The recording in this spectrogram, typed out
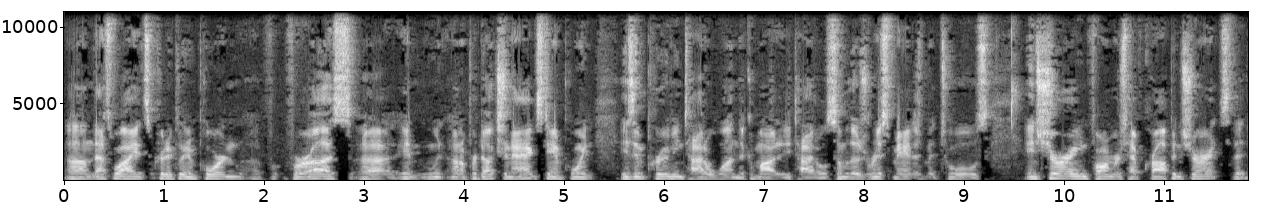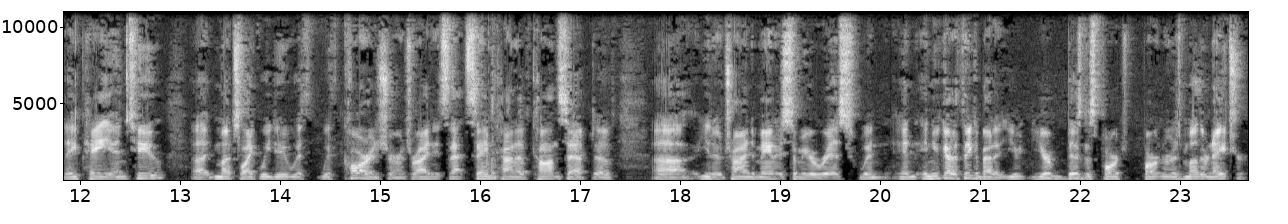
um, that's why it's critically important uh, for, for, us uh, in, on a production ag standpoint is improving Title One, the commodity titles, some of those risk management tools, ensuring farmers have crop insurance that they pay into, uh, much like we do with with car insurance. Right? It's that same kind of concept of uh, you know, trying to manage some of your risks when, and, and you got to think about it. You, your business part, partner is Mother Nature.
